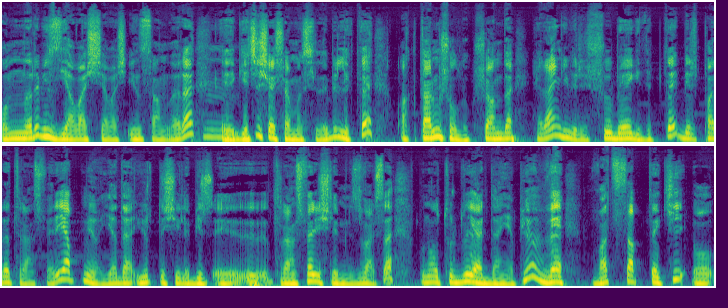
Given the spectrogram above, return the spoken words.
onları biz yavaş yavaş insanlara e, hmm. e, geçiş aşamasıyla birlikte aktarmış olduk. Şu anda herhangi biri şubeye gidip de bir para transferi yapmıyor ya da yurt dışı ile bir e, transfer işleminiz varsa bunu oturduğu yerden yapıyor ve WhatsApp'taki o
